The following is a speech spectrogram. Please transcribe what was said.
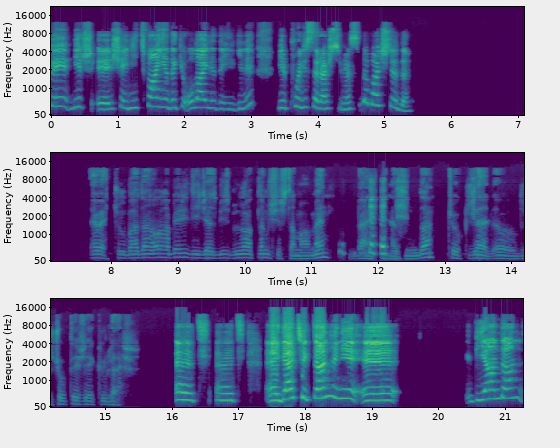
ve bir şey Litvanya'daki olayla da ilgili bir polis araştırması da başladı. Evet, Tuğba'dan al haberi diyeceğiz. Biz bunu atlamışız tamamen. Ben en azından. Çok güzel oldu. Çok teşekkürler. Evet, evet. Ee, gerçekten hani e, bir yandan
